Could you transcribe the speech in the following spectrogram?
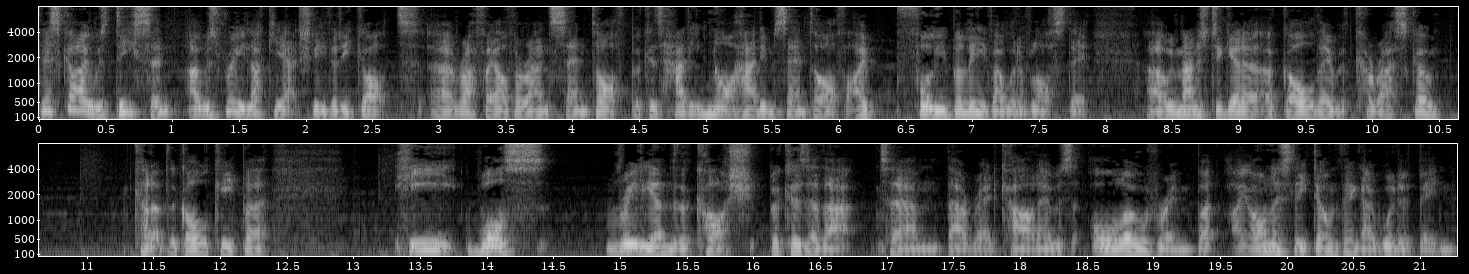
This guy was decent. I was really lucky actually that he got uh, Rafael Varane sent off because had he not had him sent off, I fully believe I would have lost it. Uh, we managed to get a, a, goal there with Carrasco, cut up the goalkeeper. He was really under the cosh because of that um, that red card. I was all over him, but I honestly don't think I would have been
